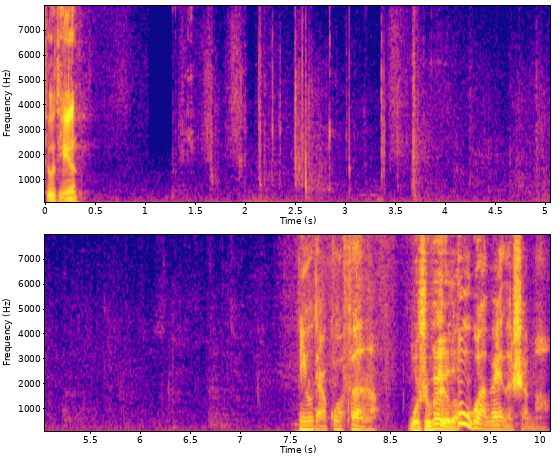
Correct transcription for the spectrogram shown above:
休庭。你有点过分了。我是为了不管为了什么，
